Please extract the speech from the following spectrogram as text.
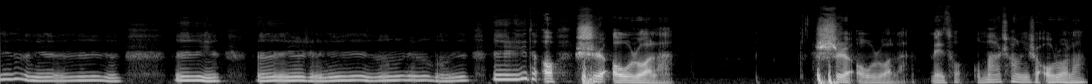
间的嗯嗯，就是你，美丽的哦，是欧若拉。是欧若兰，没错，我妈唱了一首欧若拉，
